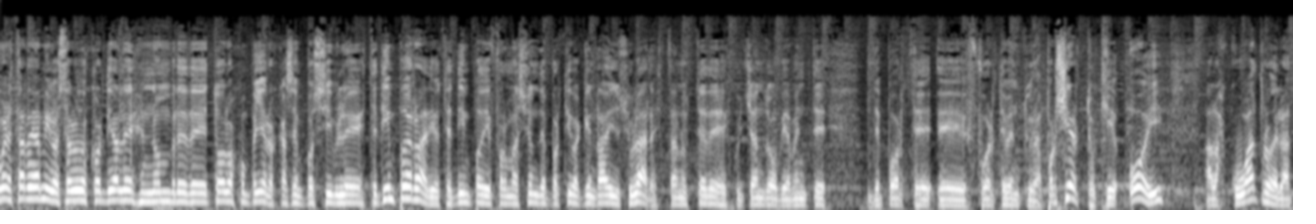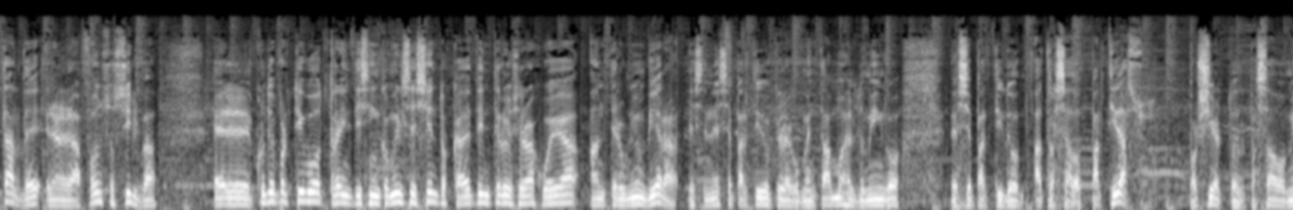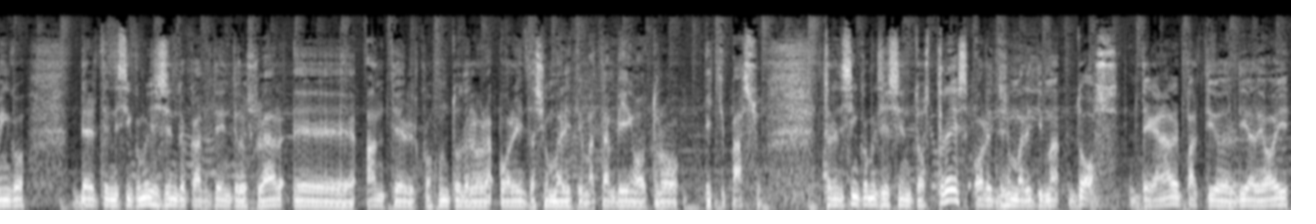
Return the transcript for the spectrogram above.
Buenas tardes amigos, saludos cordiales en nombre de todos los compañeros que hacen posible este tiempo de radio, este tiempo de información deportiva aquí en Radio Insular. Están ustedes escuchando obviamente Deporte eh, Fuerteventura. Por cierto, que hoy a las 4 de la tarde en el Alfonso Silva, el Club Deportivo 35.600 Cadete Internacional juega ante la Unión Viera. Es en ese partido que le comentamos el domingo, ese partido atrasado. Partidazo por cierto, el pasado domingo del 35.600 cadete interinsular eh, ante el conjunto de la orientación marítima, también otro equipazo. 35.603, orientación marítima 2. De ganar el partido del día de hoy,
